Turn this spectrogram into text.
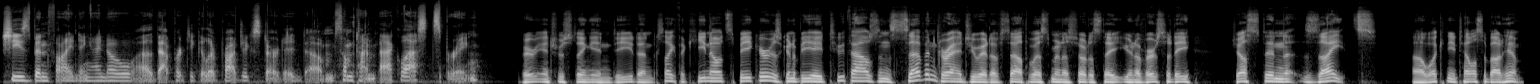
she's been finding. I know uh, that particular project started um, sometime back last spring. Very interesting indeed. And looks like the keynote speaker is going to be a 2007 graduate of Southwest Minnesota State University, Justin Zeitz. Uh, what can you tell us about him?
